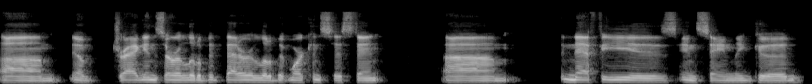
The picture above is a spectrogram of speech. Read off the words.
Um, you know, dragons are a little bit better, a little bit more consistent. Um, Nephi is insanely good.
